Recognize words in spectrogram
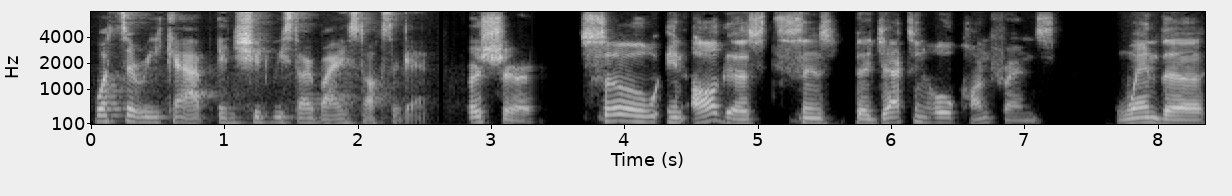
What's the recap? And should we start buying stocks again? For sure. So, in August, since the Jackson Hole conference, when the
